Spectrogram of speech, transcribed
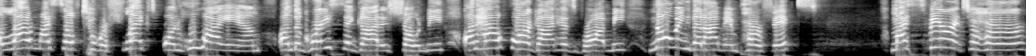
allowed myself to reflect on who I am, on the grace that God has shown me, on how far God has brought me, knowing that I'm imperfect, my spirit to her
